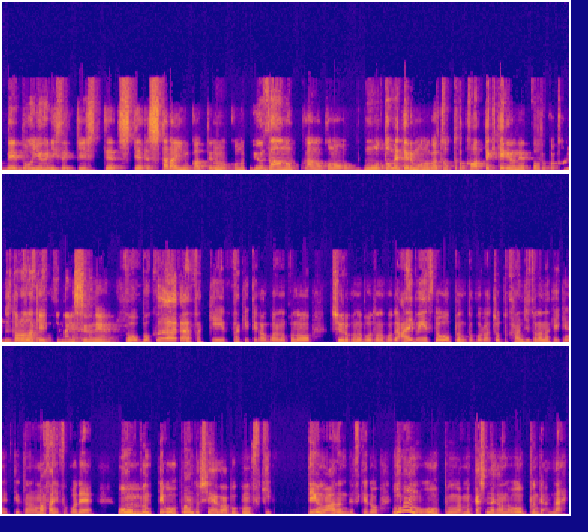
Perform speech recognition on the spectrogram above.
のでどういうふうに設計してして、したらいいのかっていうのを、うん、このユーザーの、あの、この求めてるものがちょっと変わってきてるよねとか感じ取らなきゃいけないんですよね。そう。僕がだからさっき、さっきっていうか、あの、この収録の冒頭の方で IBS でオープンのところはちょっと感じ取らなきゃいけないって言ったのがまさにそこで、オープンってオープンシェアが僕も好きっていうのはあるんですけど、今のオープンは昔ながらのオープンではない。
